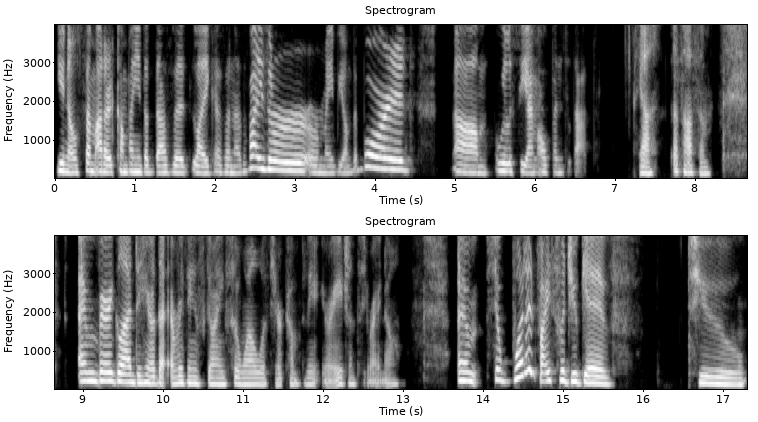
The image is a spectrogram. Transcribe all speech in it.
you know some other company that does it like as an advisor or maybe on the board. Um, we'll see. I'm open to that. Yeah that's awesome I'm very glad to hear that everything's going so well with your company, your agency right now. Um, so, what advice would you give to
